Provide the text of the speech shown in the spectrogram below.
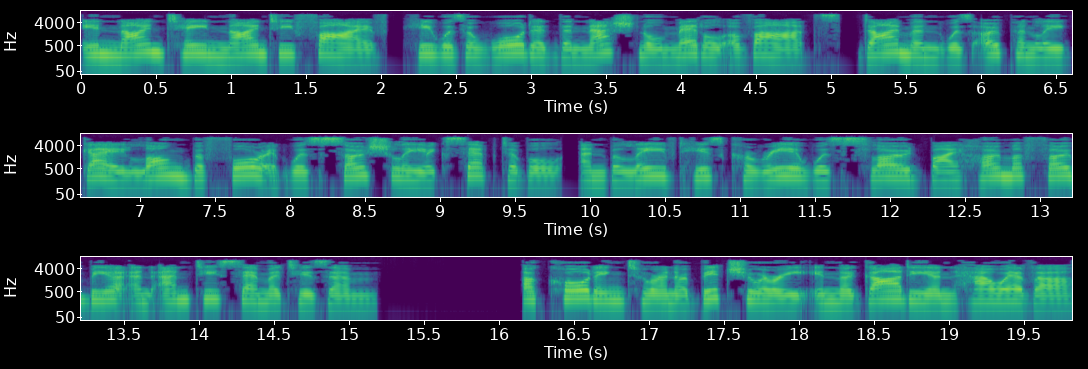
In 1995, he was awarded the National Medal of Arts. Diamond was openly gay long before it was socially acceptable, and believed his career was slowed by homophobia and antisemitism. According to an obituary in The Guardian however,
